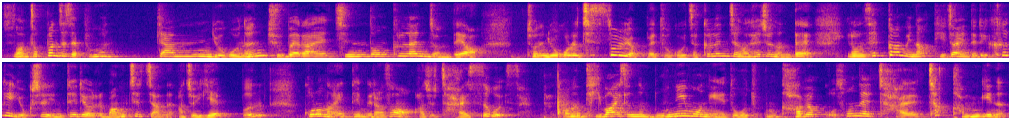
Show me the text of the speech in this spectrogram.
우선 첫 번째 제품은 짠! 요거는 주베라의 진동 클렌저인데요. 저는 요거를 칫솔 옆에 두고 이제 클렌징을 해주는데 이런 색감이나 디자인들이 크게 욕실 인테리어를 망치지 않는 아주 예쁜 그런 아이템이라서 아주 잘 쓰고 있어요. 저는 device는 뭐니 뭐니 해도 조금 가볍고 손에 잘 착 감기는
